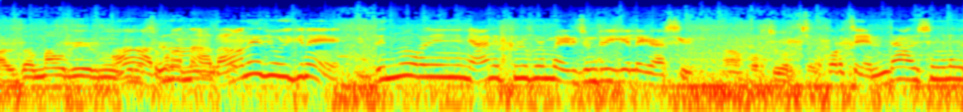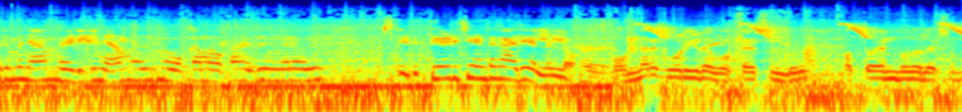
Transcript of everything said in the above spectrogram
അത് തന്നാ മതിയായിരുന്നു. അതാണ് ചോദിക്കണേ. ഇതെന്ന് പറഞ്ഞു കഴിഞ്ഞാൽ ഞാൻ ഇപ്പോഴും ഇപ്പോഴും മേടിച്ചോണ്ടിരിക്കുകയല്ലേ കാശ്. ആ കുറച്ച് കുറച്ച്. കുറച്ച് എന്റെ ആവശ്യങ്ങൾ വരുമ്പോൾ ഞാൻ മേടിക്കും. ഞാൻ അത് നോക്കാം നോക്കാം. ഇത് ഇങ്ങനെ ഒരു എടുത്തേടി ചെയ്യേണ്ട കാര്യമല്ലല്ലോ. ഒന്നര കോടിയുടെ കൊട്ടേഷൻ ഉണ്ട്. പത്തോ എൺപതോ ലക്ഷം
